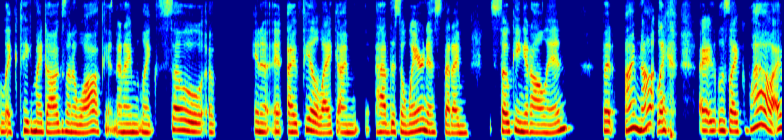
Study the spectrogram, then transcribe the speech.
like take my dogs on a walk and, and I'm like so uh, in a, I feel like I'm have this awareness that I'm soaking it all in, but I'm not like, I was like, wow, I,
